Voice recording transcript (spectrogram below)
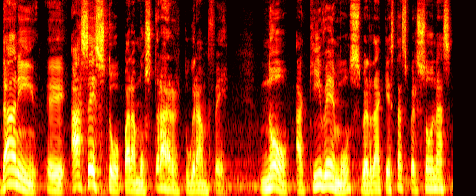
Dani, eh, haz esto para mostrar tu gran fe. No, aquí vemos, ¿verdad? Que estas personas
